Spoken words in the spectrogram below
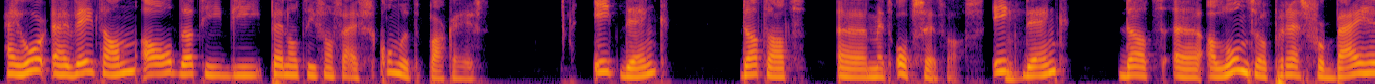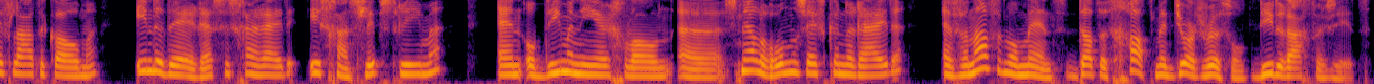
Hij, hoort, hij weet dan al dat hij die penalty van vijf seconden te pakken heeft. Ik denk dat dat uh, met opzet was. Ik hm. denk dat uh, Alonso Perez voorbij heeft laten komen, in de DRS is gaan rijden, is gaan slipstreamen en op die manier gewoon uh, snelle rondes heeft kunnen rijden. En vanaf het moment dat het gat met George Russell, die erachter zit,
